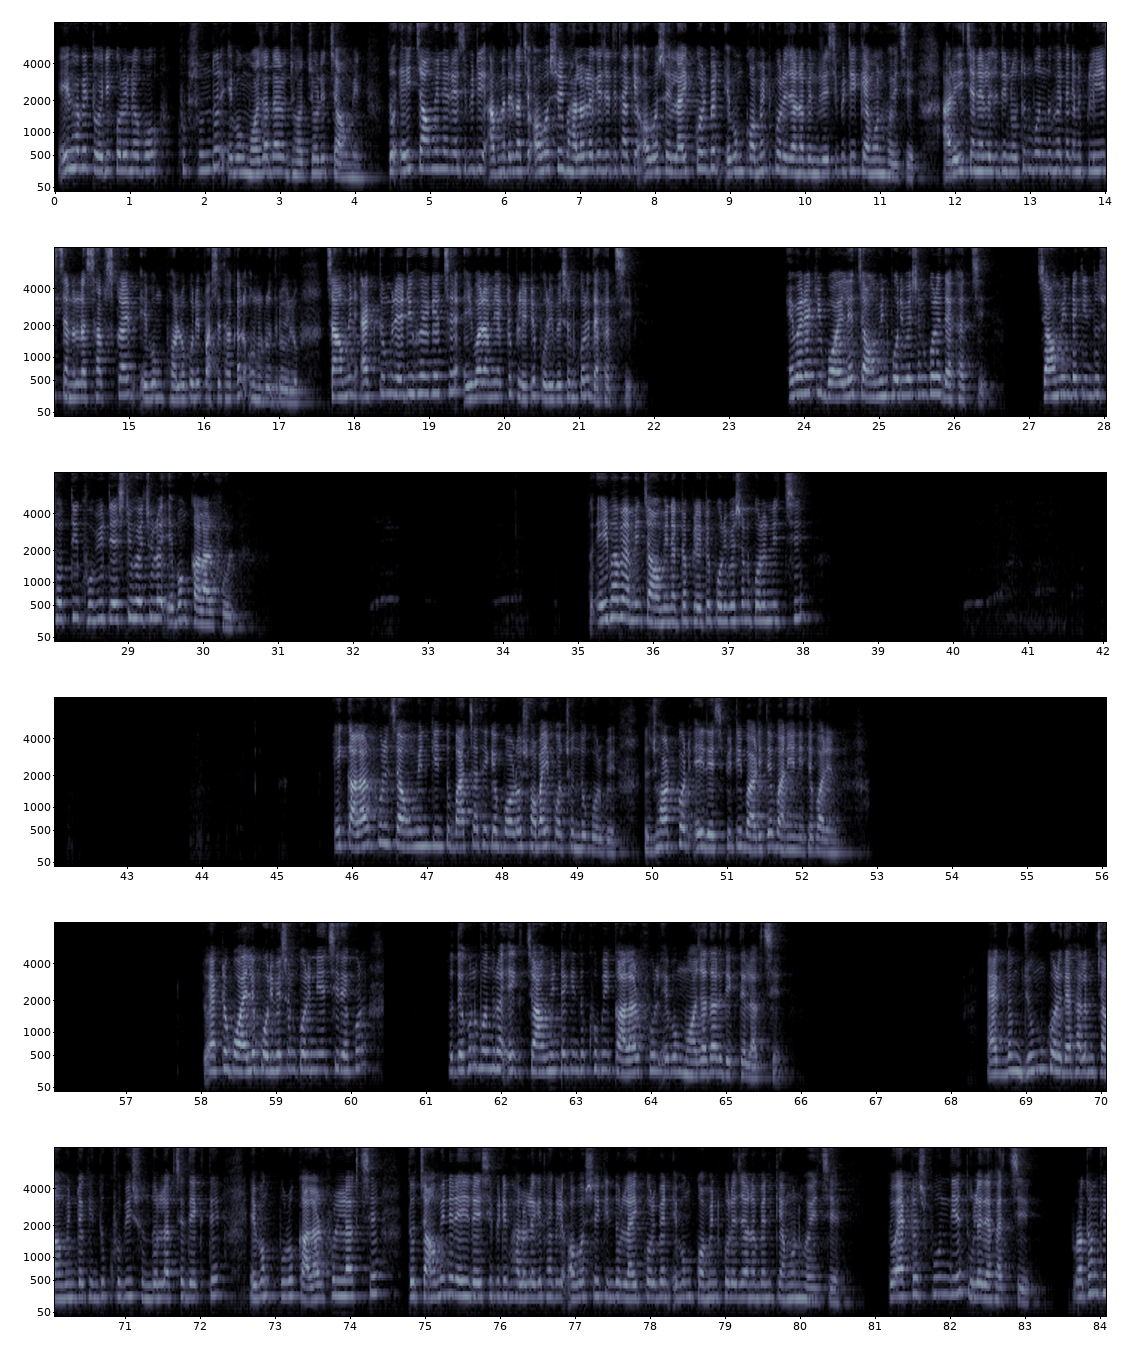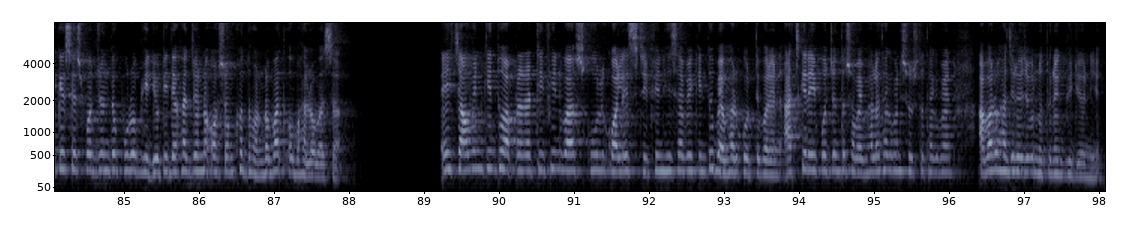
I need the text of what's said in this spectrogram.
এইভাবে তৈরি করে নেব খুব সুন্দর এবং মজাদার ঝরঝরে চাউমিন। তো এই চাউমিনের রেসিপিটি আপনাদের কাছে অবশ্যই ভালো লেগে যদি থাকে, অবশ্যই লাইক করবেন এবং কমেন্ট করে জানাবেন রেসিপিটি কেমন হয়েছে। আর এই চ্যানেলে যদি নতুন বন্ধু হয়ে থাকেন প্লিজ চ্যানেলটা সাবস্ক্রাইব এবং ফলো করে পাশে থাকার অনুরোধ রইল। চাউমিন একদম রেডি হয়ে গেছে, এইবার আমি একটা প্লেটে পরিবেশন করে দেখাচ্ছি। এবার একটি বয়েলের চাউমিন পরিবেশন করে দেখাচ্ছি। চাউমিনটা কিন্তু সত্যি খুবই টেস্টি হয়েছিল এবং কালারফুল। তো এইভাবে আমি চাউমিন একটা প্লেটে পরিবেশন করে নিচ্ছি। এই কালারফুল চাউমিন কিন্তু বাচ্চা থেকে বড় সবাই পছন্দ করবে। ঝটপট এই রেসিপিটি বাড়িতে বানিয়ে নিতে পারেন। তো একটা বয়েলে পরিবেশন করে নিয়েছি দেখুন। তো দেখুন বন্ধুরা, এই চাউমিনটা কিন্তু খুবই কালারফুল এবং মজাদার দেখতে লাগছে। একদম জুম করে দেখালাম চাউমিনটা কিন্তু খুবই সুন্দর লাগছে দেখতে এবং পুরো কালারফুল লাগছে। তো চাউমিনের এই রেসিপিটি ভালো লেগে থাকলে অবশ্যই কিন্তু লাইক করবেন এবং কমেন্ট করে জানাবেন কেমন হয়েছে। তো একটা স্পুন দিয়ে তুলে দেখাচ্ছি। প্রথম থেকে শেষ পর্যন্ত পুরো ভিডিওটি দেখার জন্য অসংখ্য ধন্যবাদ ও ভালোবাসা। এই চাউমিন কিন্তু আপনারা টিফিন বা স্কুল, কলেজ টিফিন হিসাবে কিন্তু ব্যবহার করতে পারেন। আজকের এই পর্যন্ত সবাই ভালো থাকবেন, সুস্থ থাকবেন। আবারও হাজির হয়ে যাবেন নতুন এক ভিডিও নিয়ে।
